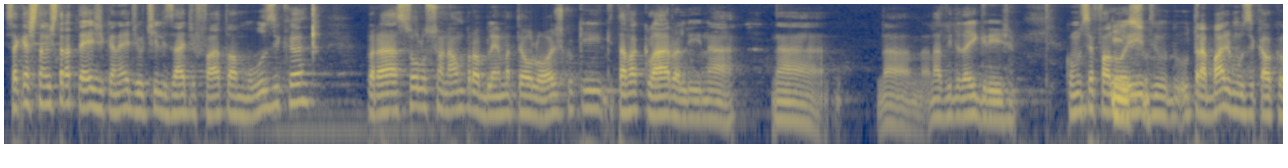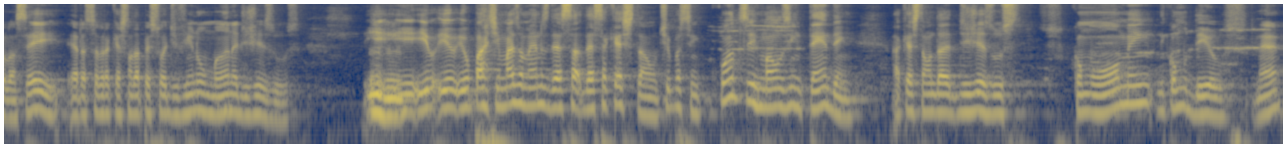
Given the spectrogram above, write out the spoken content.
essa questão estratégica né, de utilizar de fato a música para solucionar um problema teológico que estava claro ali na, na, na, na vida da igreja. Como você falou Isso. aí, do, do, o trabalho musical que eu lancei era sobre a questão da pessoa divina humana de Jesus. E, uhum. e eu, eu, parti mais ou menos dessa, dessa questão. Tipo assim, quantos irmãos entendem a questão da, de Jesus como homem e como Deus, né?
